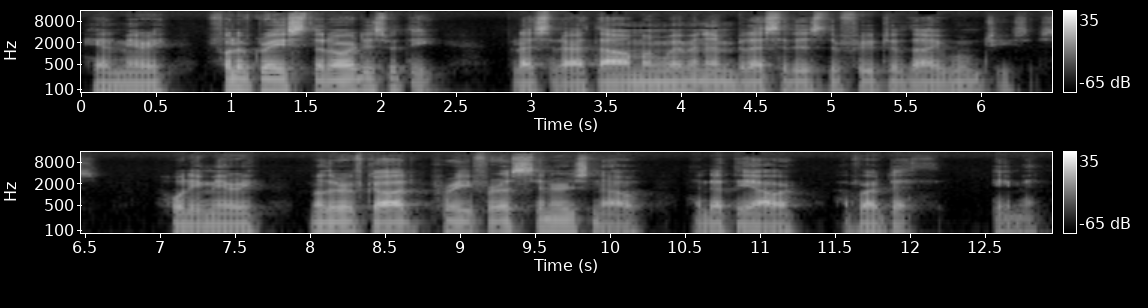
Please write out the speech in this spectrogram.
Hail Mary, full of grace, the Lord is with thee. Blessed art thou among women, and blessed is the fruit of thy womb, Jesus. Holy Mary, Mother of God, pray for us sinners now and at the hour of our death. Amen.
